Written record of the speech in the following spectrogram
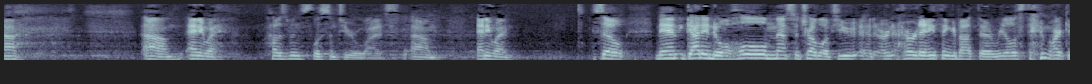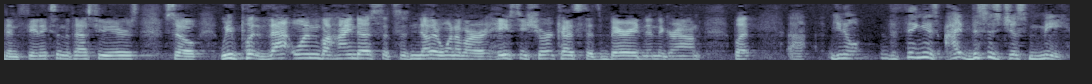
uh, um, anyway, husbands, listen to your wives. Um, anyway, so man, got into a whole mess of trouble if you had heard anything about the real estate market in Phoenix in the past few years. So we've put that one behind us. It's another one of our hasty shortcuts that's buried in the ground. But, uh, you know, the thing is, I, this is just me.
